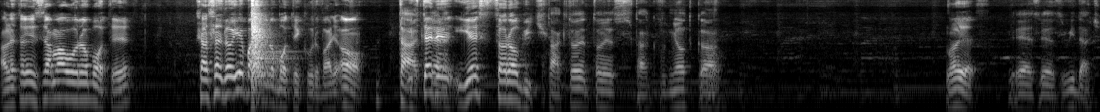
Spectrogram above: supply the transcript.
ale to jest za mało roboty. Trzeba sobie dojebać roboty, kurwa, nie? O. Tak, I wtedy teraz- jest co robić. Tak, to, to jest tak, wgniotka. No jest. Jest, jest, widać.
